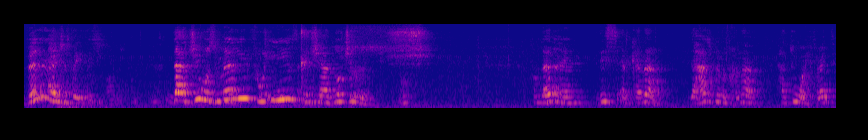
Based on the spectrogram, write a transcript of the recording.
very righteous lady, that she was married for years and she had no children. From the other hand, this Elkanah, the husband of Hannah, had two wives, right?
